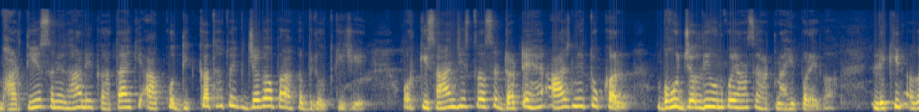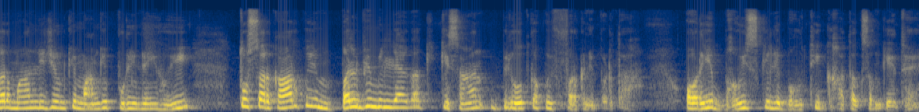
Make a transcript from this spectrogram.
भारतीय संविधान ये कहता है कि आपको दिक्कत है तो एक जगह पर आकर विरोध कीजिए। और किसान जिस तरह से डटे हैं, आज नहीं तो कल, बहुत जल्दी उनको यहाँ से हटना ही पड़ेगा। लेकिन अगर मान लीजिए उनकी मांगे पूरी नहीं हुई तो सरकार को ये बल भी मिल जाएगा कि किसान विरोध का कोई फ़र्क नहीं पड़ता। और ये भविष्य के लिए बहुत ही घातक संकेत है।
